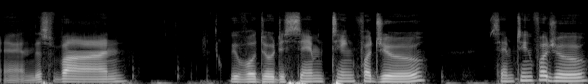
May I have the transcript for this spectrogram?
and this one we will do the same thing for you. Same thing for you.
